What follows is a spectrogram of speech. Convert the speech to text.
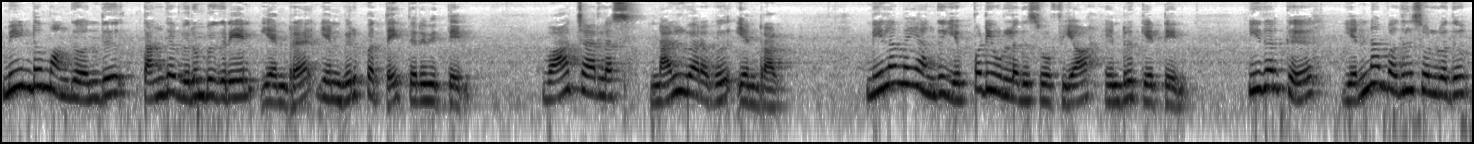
மீண்டும் அங்கு வந்து தங்க விரும்புகிறேன் என்ற என் விருப்பத்தை தெரிவித்தேன். வா சார்லஸ் நல்வரவு என்றாள். நிலைமை அங்கு எப்படி உள்ளது சோஃபியா? என்று கேட்டேன். இதற்கு என்ன பதில் சொல்வது?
